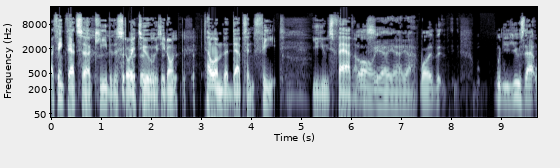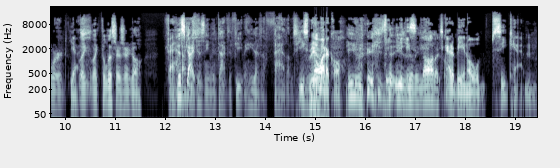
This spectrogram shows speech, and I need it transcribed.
I think that's a key to the story too. Is you don't tell them the depth in feet. You use fathoms. Oh yeah, yeah, yeah. Well, th- when you use that word, Yes. like like the listeners are gonna go, fathoms. this guy doesn't even dive the feet, man. He dives a fathoms. He He's really- nautical. He, he's, he's, really nautical. He's got to be an old sea captain.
